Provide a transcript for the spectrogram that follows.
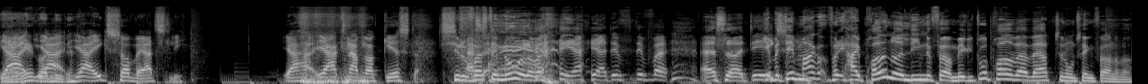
Ja, Jeg, jeg jeg, det. jeg er ikke så værtslig. Jeg har, jeg har knap nok gæster. Siger du først det nu, eller hvad? ja, ja, det, det, for- altså, det er Jamen, ikke det er meget godt. For, har I prøvet noget lignende før, Mikkel? Du har prøvet at være vært til nogle ting før, eller hvad?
